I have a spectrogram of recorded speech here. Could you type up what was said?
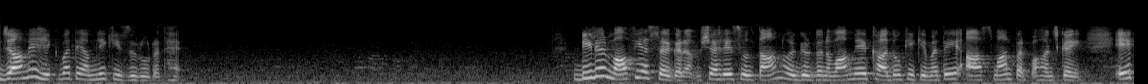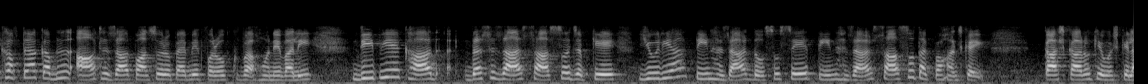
जाम हमत अमली की ज़रूरत है। डीलर माफिया सरगरम, शहर सुल्तान और गिरदोनवा में खादों की कीमतें आसमान पर पहुँच गईं। एक हफ़्ता कबल आठ हज़ार पाँच सौ रुपए में फरोख्त होने वाली डीपीए खाद दस हज़ार सात सौ, जबकि यूरिया तीन हज़ार दो सौ से तीन हज़ार सात सौ तक पहुँच गई। काश्तकारों की मुश्किल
